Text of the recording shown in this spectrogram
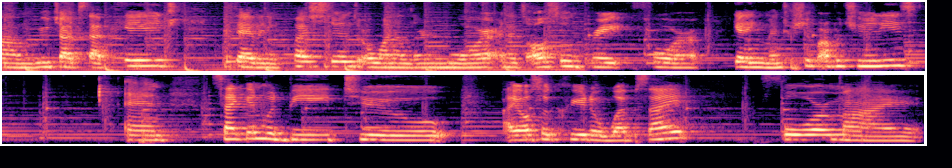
um, reach out to that page if they have any questions or want to learn more. And it's also great for getting mentorship opportunities. And second would be to, I also create a website for my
